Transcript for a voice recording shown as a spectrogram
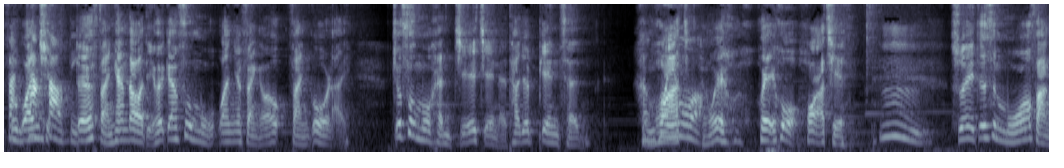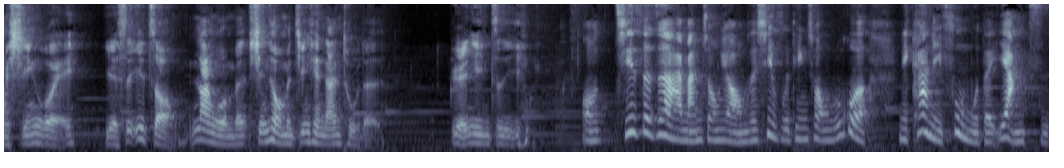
反完全抗到底。对，反抗到底，会跟父母完全反过反过来。就父母很节俭的，他就变成很挥霍很会挥霍花钱。嗯，所以这是模仿行为，也是一种让我们形成我们金钱蓝图的原因之一。哦，其实这真的还蛮重要。我们的幸福听众，如果你看你父母的样子，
